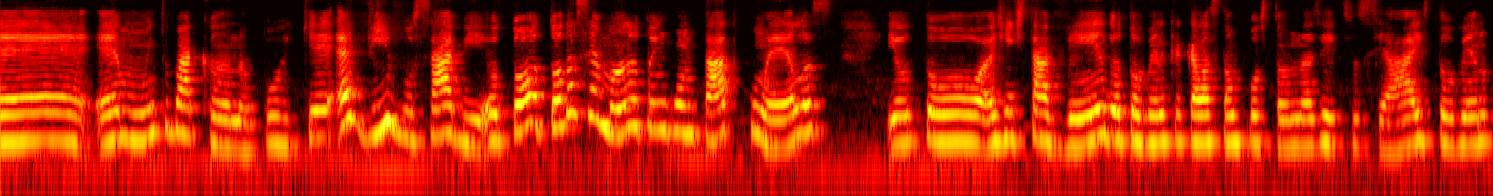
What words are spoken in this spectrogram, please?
é, é muito bacana, porque é vivo, sabe? Eu tô toda semana eu tô em contato com elas. Eu tô, a gente tá vendo, eu tô vendo o que, é que elas estão postando nas redes sociais, tô vendo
